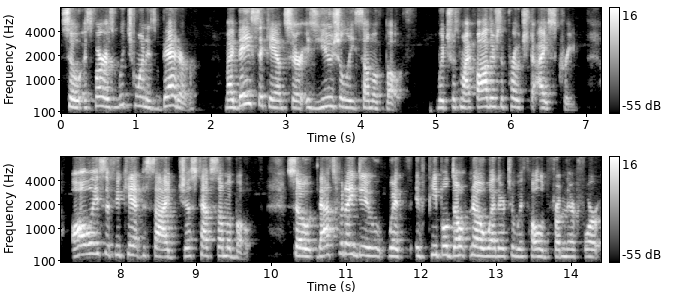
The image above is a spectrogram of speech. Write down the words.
So as far as which one is better, my basic answer is usually some of both, which was my father's approach to ice cream. Always, if you can't decide, just have some of both. So that's what I do with if people don't know whether to withhold from their four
